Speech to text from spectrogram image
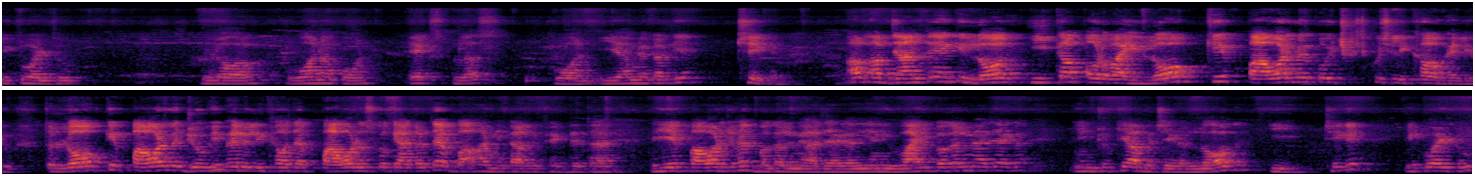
equal to log one upon x plus one ये हमने कर दिया? ठीक है। अब अब जानते हैं कि लॉग ई का पावर वाई लॉग के पावर में कोई कुछ लिखा हो वैल्यू तो लॉग के पावर में जो भी वैल्यू लिखा होता है पावर उसको क्या करता है? बाहर निकाल के फेंक देता है। तो ये पावर जो है बगल में आ जाएगा, यानी वाई बगल में आ जाएगा। इंटू क्या बचेगा? लॉग ई ठीक है? इक्वल टू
